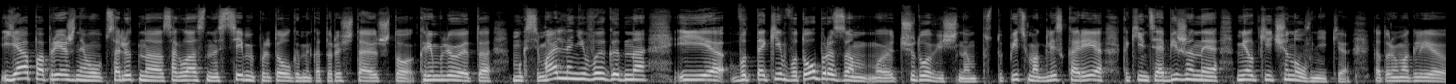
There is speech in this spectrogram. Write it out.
Я по-прежнему абсолютно согласна с теми политологами, которые считают, что Кремлю это максимально невыгодно. И вот таким вот образом э, чудовищным поступить могли скорее какие-нибудь обиженные мелкие чиновники, которые могли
